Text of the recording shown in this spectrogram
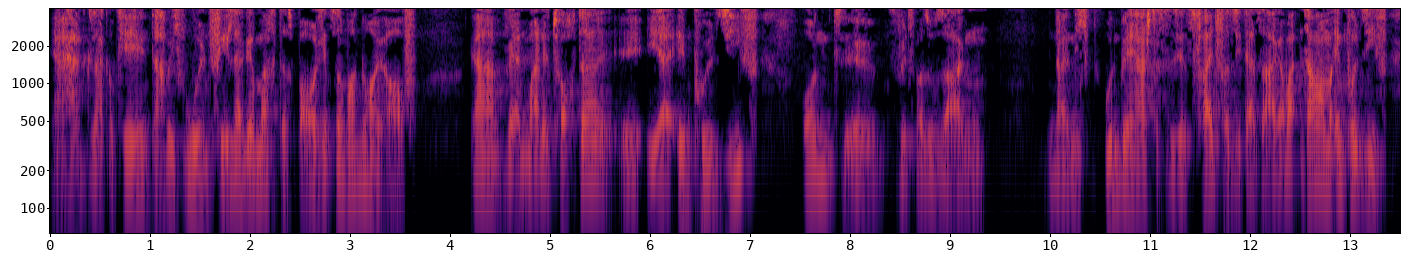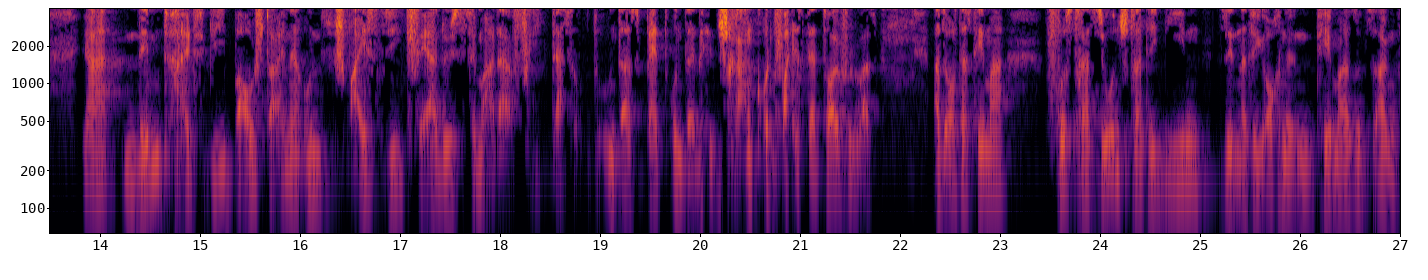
ja, er hat gesagt, okay, da habe ich wohl einen Fehler gemacht, das baue ich jetzt nochmal neu auf. Ja, während meine Tochter äh, eher impulsiv und, äh, will's mal so sagen, na, nicht unbeherrscht, das ist jetzt falsch, was ich da sage, aber sagen wir mal impulsiv. Ja, nimmt halt die Bausteine und schmeißt sie quer durchs Zimmer. Da fliegt das und das Bett unter den Schrank und weiß der Teufel was. Also auch das Thema Frustrationsstrategien sind natürlich auch ein Thema sozusagen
